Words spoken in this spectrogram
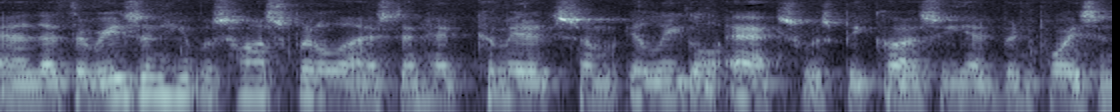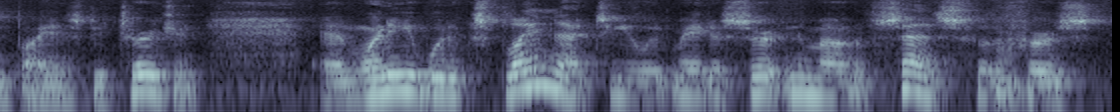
And that the reason he was hospitalized and had committed some illegal acts was because he had been poisoned by his detergent. And when he would explain that to you, it made a certain amount of sense for the mm. first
